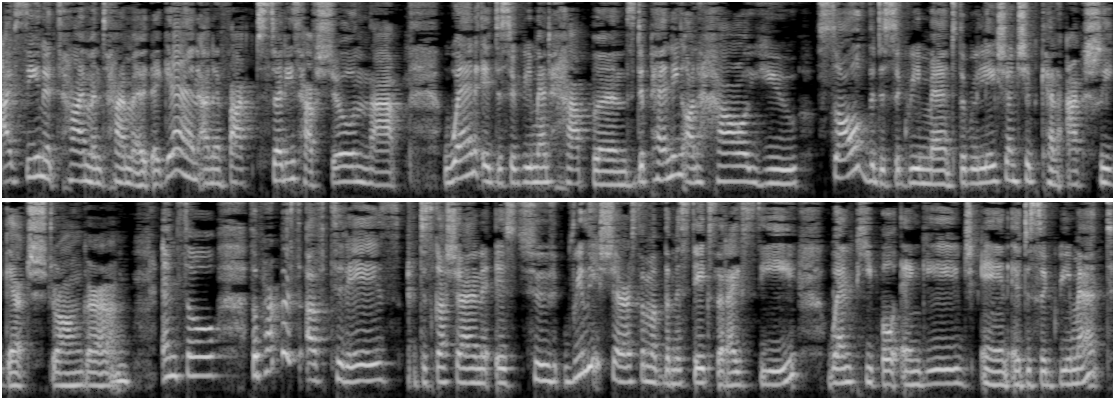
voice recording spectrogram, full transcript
I've seen it time and time again. And in fact, studies have shown that when a disagreement happens, depending on how you solve the disagreement, the relationship can actually get stronger. And so the purpose of today's discussion is to really share some of the mistakes that I see when people engage in a disagreement agreement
